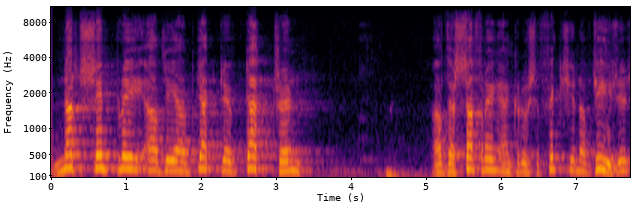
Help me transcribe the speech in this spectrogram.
not simply of the objective doctrine of the suffering and crucifixion of Jesus,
